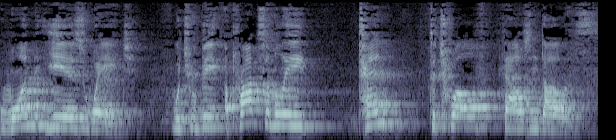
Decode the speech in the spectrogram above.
one year's wage, which would be approximately 10 to 12,000 dollars.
